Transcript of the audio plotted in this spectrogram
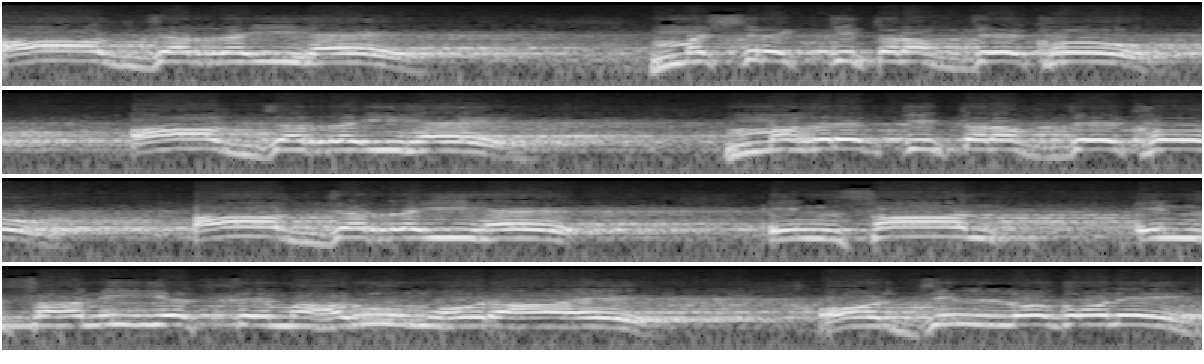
آگ جر رہی ہے۔ مشرق کی طرف دیکھو، آگ جر رہی ہے۔ مغرب کی طرف دیکھو، آگ جر رہی ہے۔ انسان، انسانیت سے محروم ہو رہا ہے۔ اور جن لوگوں نے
